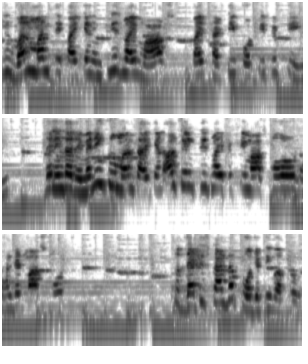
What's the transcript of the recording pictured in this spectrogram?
in one month, if I can increase my marks by 30, 40, 50, then in the remaining two months, I can also increase my 50 marks more, 100 marks more. So that is called the positive approach.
